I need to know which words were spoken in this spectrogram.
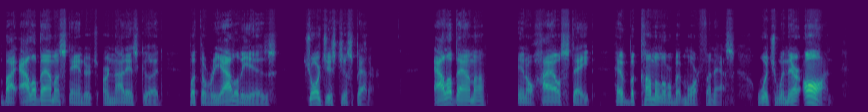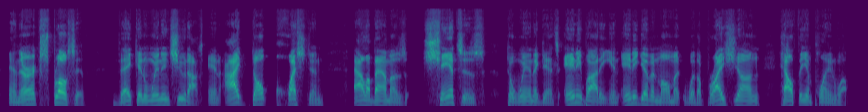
by Alabama standards, are not as good, but the reality is Georgia's just better. Alabama and Ohio State have become a little bit more finesse, which when they're on and they're explosive, they can win in shootouts. And I don't question Alabama's chances to win against anybody in any given moment with a Bryce Young healthy and playing well.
